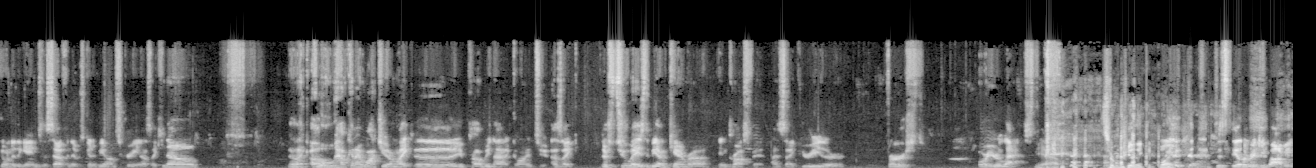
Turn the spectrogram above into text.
going to the games and stuff, and it was going to be on screen. I was like, you know, they're like, oh, how can I watch you? I'm like, uh, you're probably not going to. I was like, there's two ways to be on camera in CrossFit. I was like, you're either first or you're last. Yeah, it's a really good point. to steal a Ricky Bobby.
